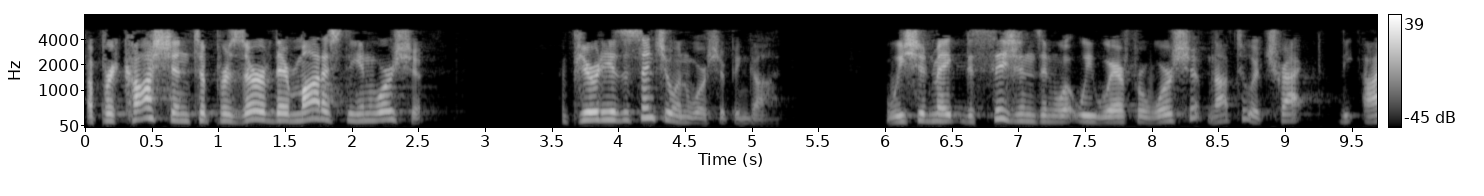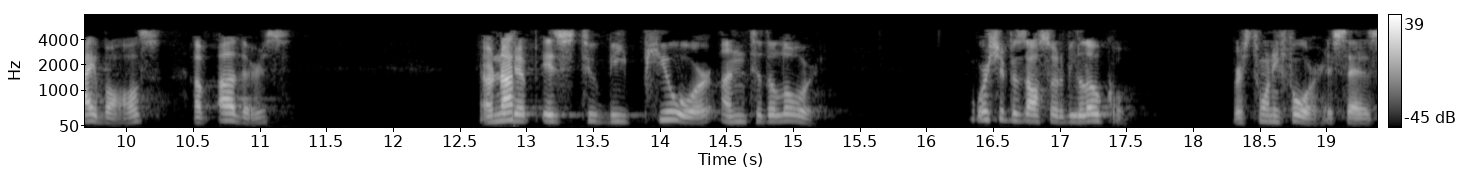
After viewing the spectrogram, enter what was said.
a precaution to preserve their modesty in worship. And purity is essential in worshiping God. We should make decisions in what we wear for worship, not to attract the eyeballs of others. Our worship is to be pure unto the Lord. Worship is also to be local. Verse 24, it says,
